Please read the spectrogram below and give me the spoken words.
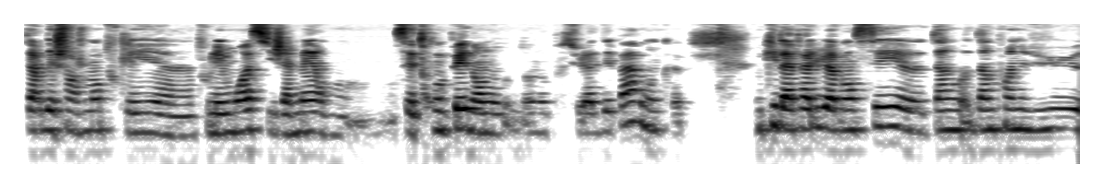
faire des changements tous les tous les mois si jamais on, s'est trompé dans nos, dans nos postulats de départ. Donc donc il a fallu avancer d'un point de vue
